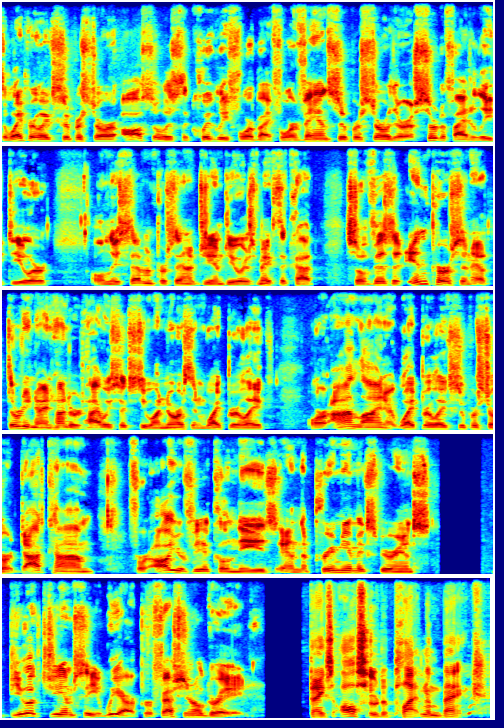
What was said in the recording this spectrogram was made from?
The Bear Lake Superstore also is the Quigley 4x4 van superstore. They're a certified elite dealer. Only 7% of GM dealers make the cut. So visit in person at 3900 Highway 61 North in White Bear Lake or online at whitebearlakesuperstore.com for all your vehicle needs and the premium experience Buick GMC, we are professional grade. Thanks also to Platinum Bank.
